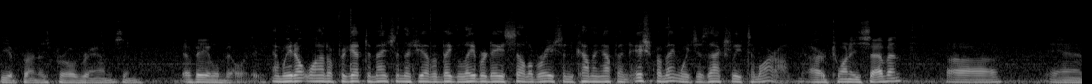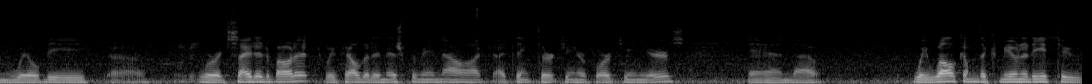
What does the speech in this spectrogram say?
the apprentice programs and availability. And we don't want to forget to mention that you have a big Labor Day celebration coming up in Ishpeming, which is actually tomorrow. our 27th, uh, and we'll be, uh, we're excited about it. We've held it in Ishpeming now, I, I think 13 or 14 years. And uh, we welcome the community to,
